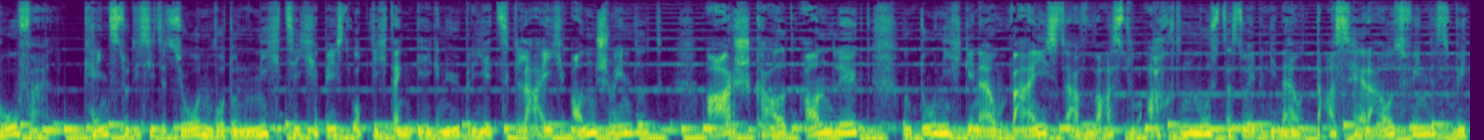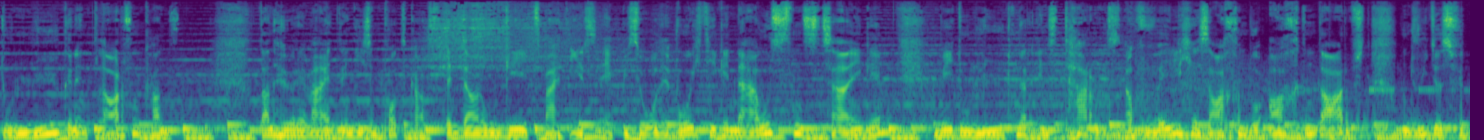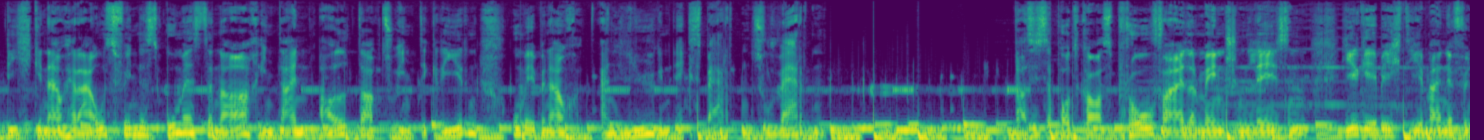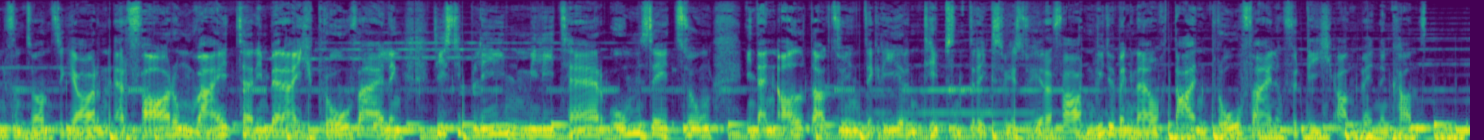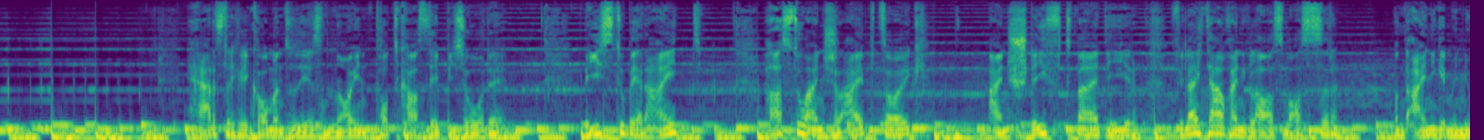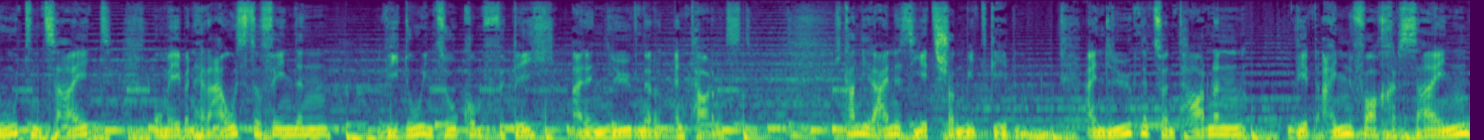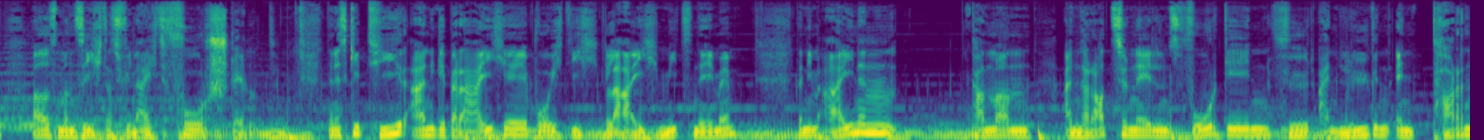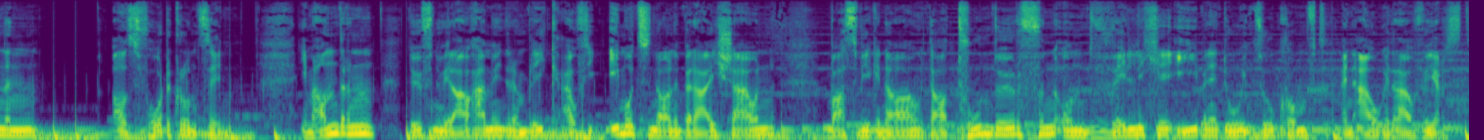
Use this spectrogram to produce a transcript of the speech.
Profile. Die Situation, wo du nicht sicher bist, ob dich dein Gegenüber jetzt gleich anschwindelt, arschkalt anlügt und du nicht genau weißt, auf was du achten musst, dass du eben genau das herausfindest, wie du Lügen entlarven kannst? Dann höre weiter in diesem Podcast, denn darum geht bei dieser Episode, wo ich dir genauestens zeige, wie du Lügner enttarnst, auf welche Sachen du achten darfst und wie du es für dich genau herausfindest, um es danach in deinen Alltag zu integrieren, um eben auch ein Lügenexperten zu werden. Das ist der Podcast Profiler Menschen lesen. Hier gebe ich dir meine 25 Jahre Erfahrung weiter im Bereich Profiling, Disziplin, Militär, Umsetzung in deinen Alltag zu integrieren. Tipps und Tricks wirst du hier erfahren, wie du genau dein Profiling für dich anwenden kannst. Herzlich willkommen zu dieser neuen Podcast-Episode. Bist du bereit? Hast du ein Schreibzeug, ein Stift bei dir, vielleicht auch ein Glas Wasser und einige Minuten Zeit, um eben herauszufinden, wie du in Zukunft für dich einen Lügner enttarnst? Ich kann dir eines jetzt schon mitgeben. Ein Lügner zu enttarnen wird einfacher sein, als man sich das vielleicht vorstellt. Denn es gibt hier einige Bereiche, wo ich dich gleich mitnehme. Denn im einen kann man ein rationelles Vorgehen für ein Lügen enttarnen als Vordergrund sehen. Im anderen dürfen wir auch einmal einen Blick auf den emotionalen Bereich schauen, was wir genau da tun dürfen und welche Ebene du in Zukunft ein Auge drauf wirst.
